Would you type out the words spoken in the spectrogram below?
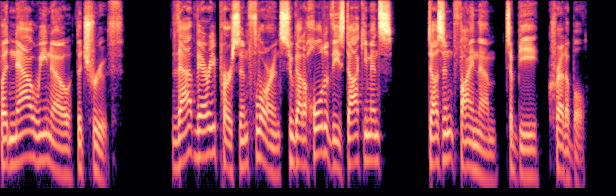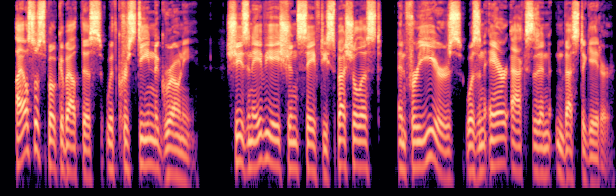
But now we know the truth. That very person, Florence, who got a hold of these documents, doesn't find them to be credible. I also spoke about this with Christine Negroni. She's an aviation safety specialist and for years was an air accident investigator.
